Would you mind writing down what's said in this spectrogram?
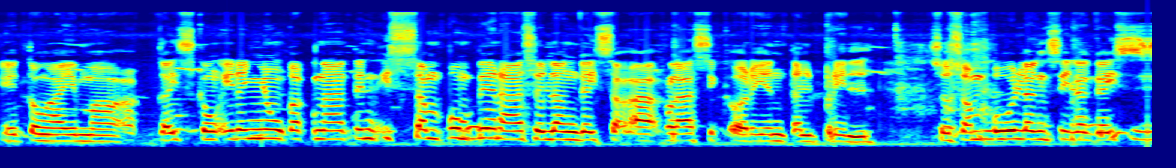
ito nga yung mga kak. Guys, kung ilan yung kak natin is 10 piraso lang guys sa uh, Classic Oriental Prill. So, 10 lang sila guys.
